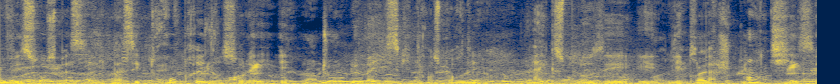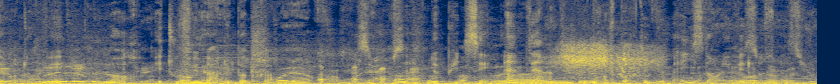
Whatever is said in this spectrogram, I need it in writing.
le vaisseau spatial est passé trop près d'un soleil et tout le maïs qu'il transportait a explosé et l'équipage entier s'est retrouvé mort, étouffé par du popcorn. C'est pour ça que depuis c'est interdit de transporter du maïs dans les vaisseaux spatiaux.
